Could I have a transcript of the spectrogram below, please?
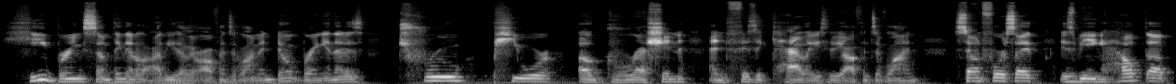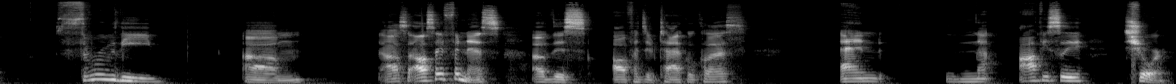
he brings something that a lot of these other offensive linemen don't bring, and that is true, pure aggression and physicality to the offensive line. Stone Forsythe is being helped up through the um I'll, I'll say finesse of this offensive tackle class and not obviously sure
